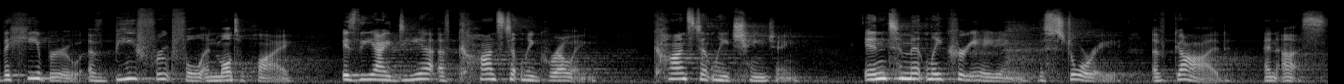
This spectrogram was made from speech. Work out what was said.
The Hebrew of be fruitful and multiply is the idea of constantly growing, constantly changing, intimately creating the story of God and us.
